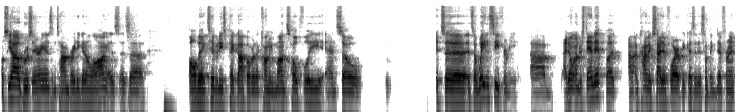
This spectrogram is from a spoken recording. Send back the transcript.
we'll see how Bruce Arians and Tom Brady get along as as uh, all the activities pick up over the coming months, hopefully. And so it's a it's a wait and see for me. Um, I don't understand it, but I'm kind of excited for it because it is something different.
